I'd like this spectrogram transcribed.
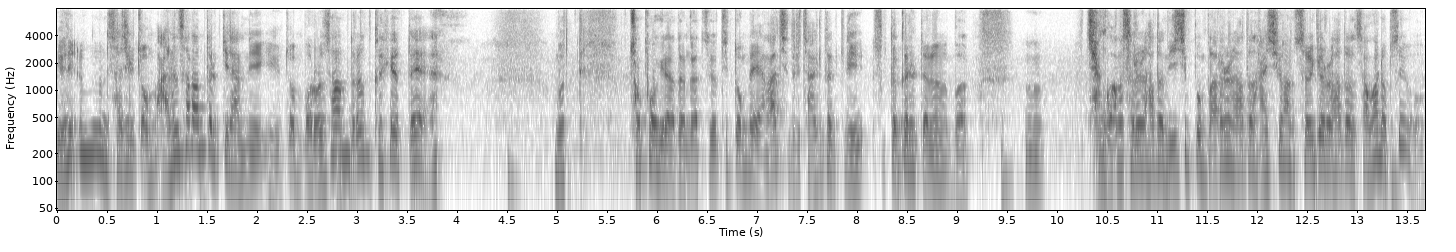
이런 건 사실 좀 아는 사람들끼리 하는 얘기, 좀 모르는 사람들은 그렇게 해도 돼. 뭐, 촉폭이라든가 저 뒷동네 양아치들이 자기들끼리 쑥덕거릴 때는 뭐, 어, 장광설을 하든 20분 발언을 하든 1시간 설교를 하든 상관없어요.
